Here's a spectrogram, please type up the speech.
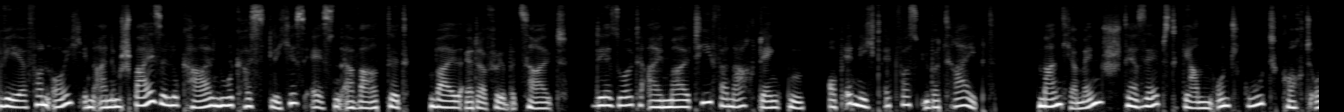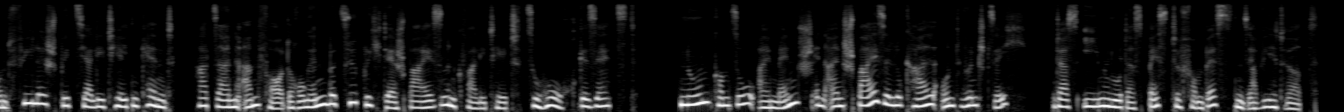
Wer von euch in einem Speiselokal nur köstliches Essen erwartet, weil er dafür bezahlt, der sollte einmal tiefer nachdenken, ob er nicht etwas übertreibt. Mancher Mensch der selbst gern und gut kocht und viele Spezialitäten kennt, hat seine Anforderungen bezüglich der Speisenqualität zu hoch gesetzt. Nun kommt so ein Mensch in ein Speiselokal und wünscht sich, dass ihm nur das Beste vom Besten serviert wird.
